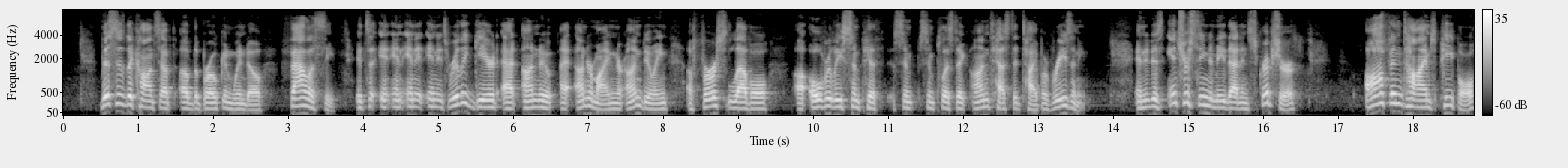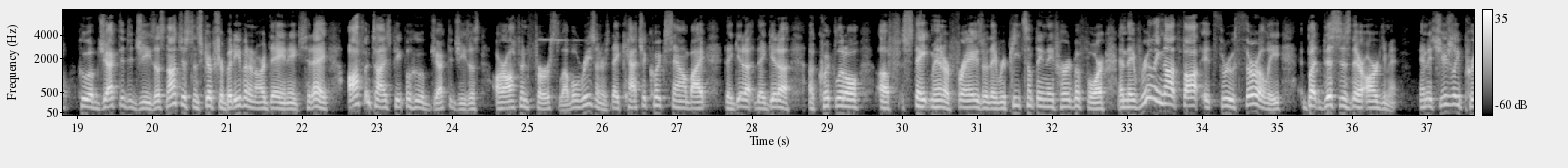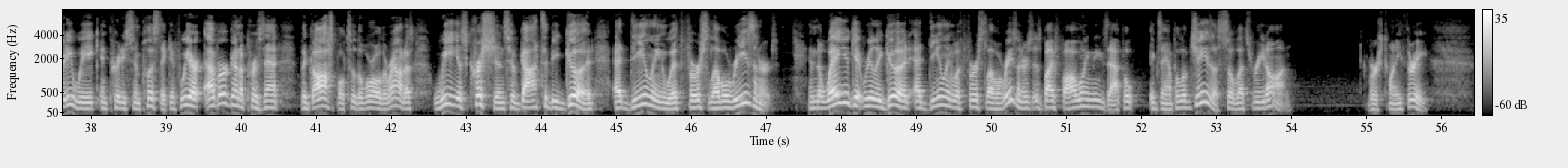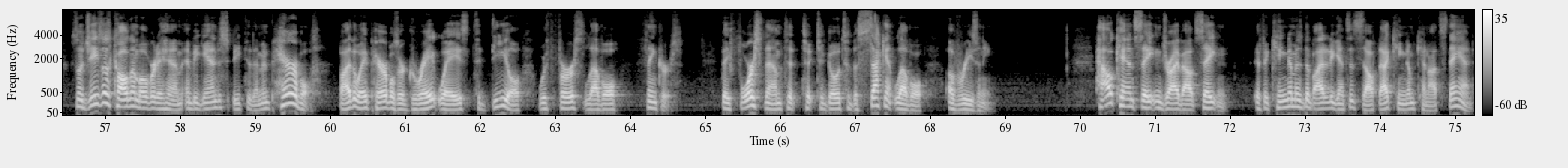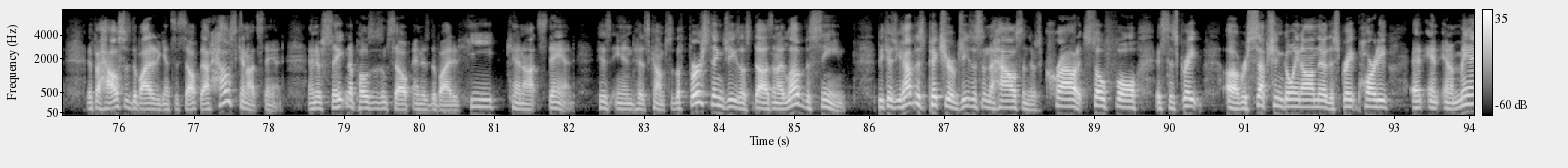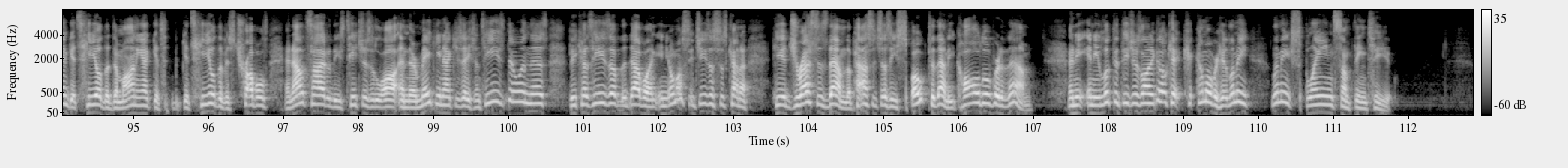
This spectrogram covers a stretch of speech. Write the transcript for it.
This is the concept of the broken window fallacy. It's a, and, and, it, and it's really geared at, undo, at undermining or undoing a first level, uh, overly simpith, sim, simplistic, untested type of reasoning. And it is interesting to me that in Scripture, oftentimes people who objected to Jesus, not just in scripture, but even in our day and age today, oftentimes people who object to Jesus are often first level reasoners. They catch a quick soundbite, they get a they get a, a quick little uh, statement or phrase, or they repeat something they've heard before, and they've really not thought it through thoroughly, but this is their argument. And it's usually pretty weak and pretty simplistic. If we are ever going to present the gospel to the world around us, we as Christians have got to be good at dealing with first level reasoners. And the way you get really good at dealing with first level reasoners is by following the example, example of Jesus. So let's read on. Verse 23. So Jesus called them over to him and began to speak to them in parables. By the way, parables are great ways to deal with first level thinkers. They force them to, to, to go to the second level of reasoning. How can Satan drive out Satan? If a kingdom is divided against itself, that kingdom cannot stand. If a house is divided against itself, that house cannot stand. And if Satan opposes himself and is divided, he cannot stand. His end has come. So the first thing Jesus does, and I love the scene, because you have this picture of Jesus in the house, and there's a crowd, it's so full, it's this great uh, reception going on there, this great party and, and, and a man gets healed, the demoniac gets, gets healed of his troubles, and outside of these teachers of the law, and they're making accusations. He's doing this because he's of the devil. And, and you almost see Jesus is kind of, he addresses them. The passage says he spoke to them, he called over to them. And he, and he looked at the teachers of the law and he goes, okay, c- come over here. Let me, let me explain something to you.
